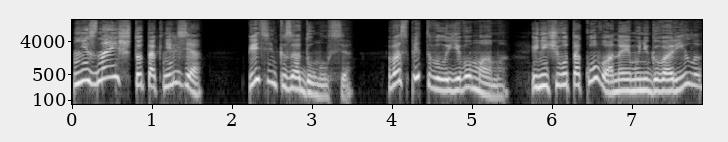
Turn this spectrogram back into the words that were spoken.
не знаешь, что так нельзя?» Петенька задумался. Воспитывала его мама, и ничего такого она ему не говорила.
